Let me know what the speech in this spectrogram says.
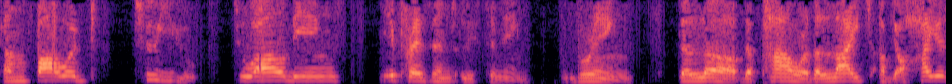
come forward to you, to all beings here present listening. Bring the love, the power, the light of your higher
